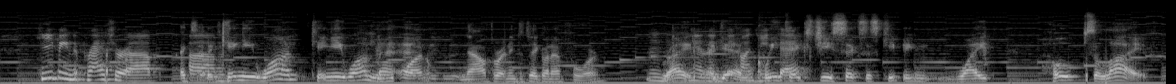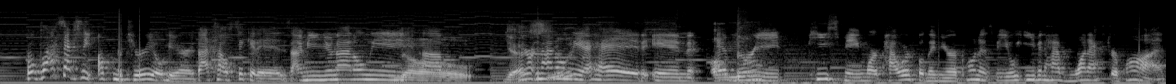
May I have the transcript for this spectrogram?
keeping the pressure up. Except Um, King E1. King E1. King ma- E1, now threatening to take on F4. Mhm, Right. and then take Again, Queen G6. takes G6 is keeping white hopes alive. But black's actually up material here. That's how sick it is. I mean, you're not only um, No. Yes. you're not really? only ahead in Oh, no. every piece being more powerful than your opponents, but you even have one extra pawn.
